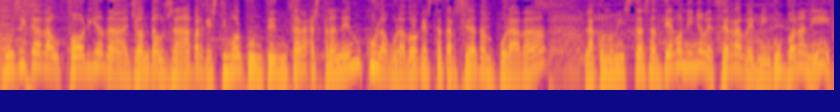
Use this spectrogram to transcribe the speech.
Música d'eufòria de Joan Dausà, perquè estic molt contenta. Estrenem col·laborador aquesta tercera temporada, l'economista Santiago Niño Becerra. Benvingut, bona nit.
